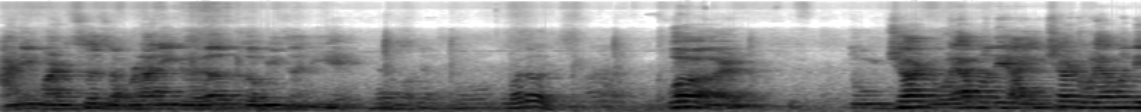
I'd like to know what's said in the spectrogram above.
आणि माणसं जपणारी घरं कमी झाली आहेत बरोबर पण तुमच्या डोळ्यामध्ये आईच्या डोळ्यामध्ये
